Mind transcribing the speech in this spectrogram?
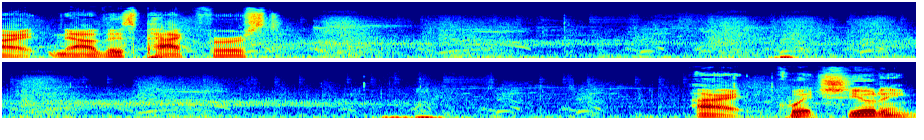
Alright, now this pack first. Alright, quit shielding.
